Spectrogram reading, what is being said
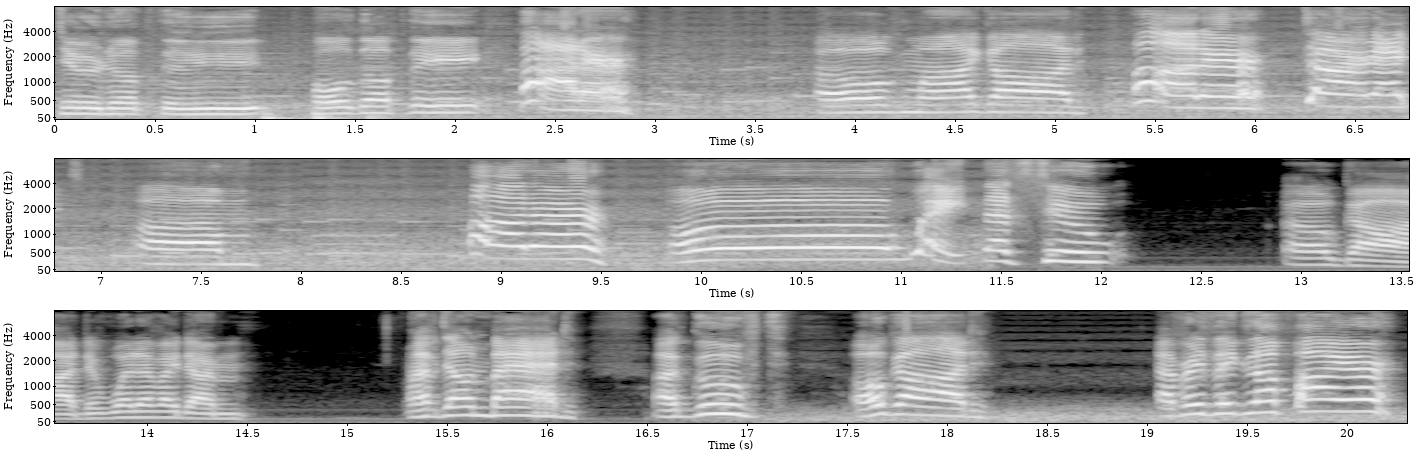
Turn up the heat. Hold up the heat. Hotter! Oh my god. Hotter! Darn it! Um. Hotter! Oh, wait, that's too. Oh god, what have I done? I've done bad. I've goofed. Oh god. Everything's on fire!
